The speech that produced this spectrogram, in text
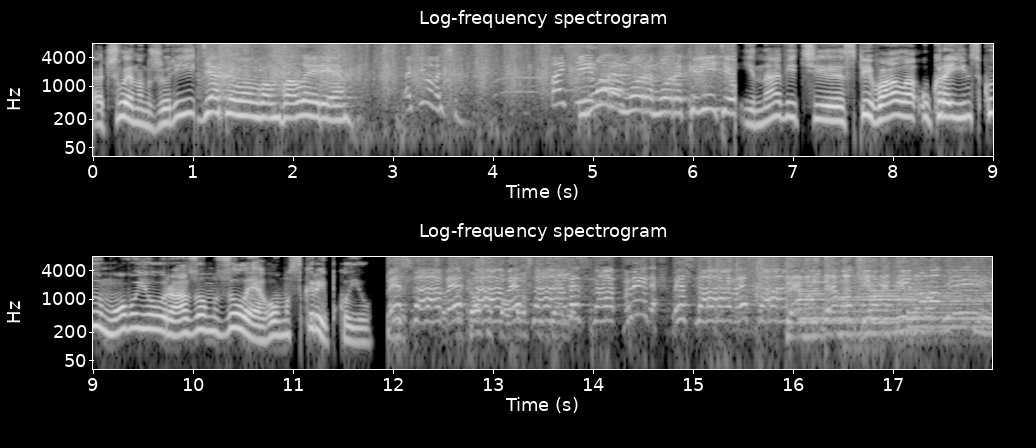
е, членом журі Дякуємо вам, Валерія. Спасибо большое. Спасибо. море, море, море квітів. і навіть е, співала українською мовою разом з Олегом Скрипкою. Весна, весна, весна, весна, прийде. Весна, весна, демон, демон,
